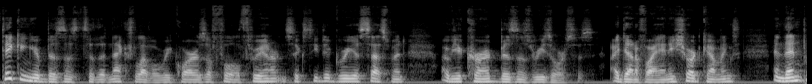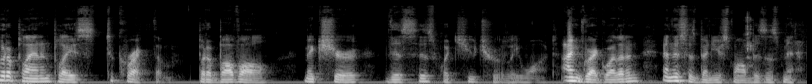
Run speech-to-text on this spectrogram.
Taking your business to the next level requires a full 360 degree assessment of your current business resources, identify any shortcomings, and then put a plan in place to correct them. But above all, make sure this is what you truly want. I'm Greg Weatherden, and this has been your Small Business Minute.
